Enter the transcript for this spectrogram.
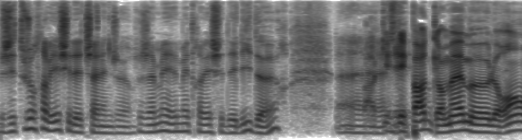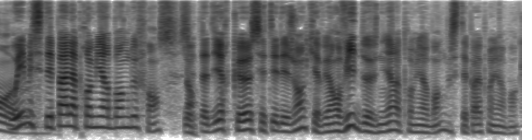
j'ai toujours travaillé chez des challengers. J'ai jamais aimé travailler chez des leaders. Euh, bah, Caisse et- d'épargne quand même, euh, Laurent. Oui, euh, mais c'était pas la première banque de France. C'est-à-dire que c'était des gens qui avaient envie de devenir la première banque, mais c'était pas la première banque.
